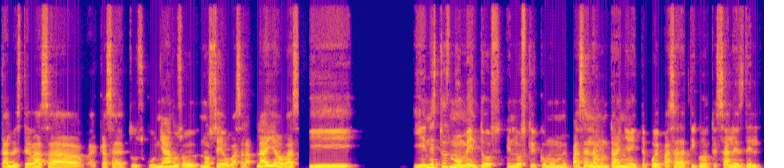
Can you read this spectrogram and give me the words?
tal vez te vas a, a casa de tus cuñados o no sé, o vas a la playa o vas y y en estos momentos en los que como me pasa en la montaña y te puede pasar a ti cuando te sales del,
